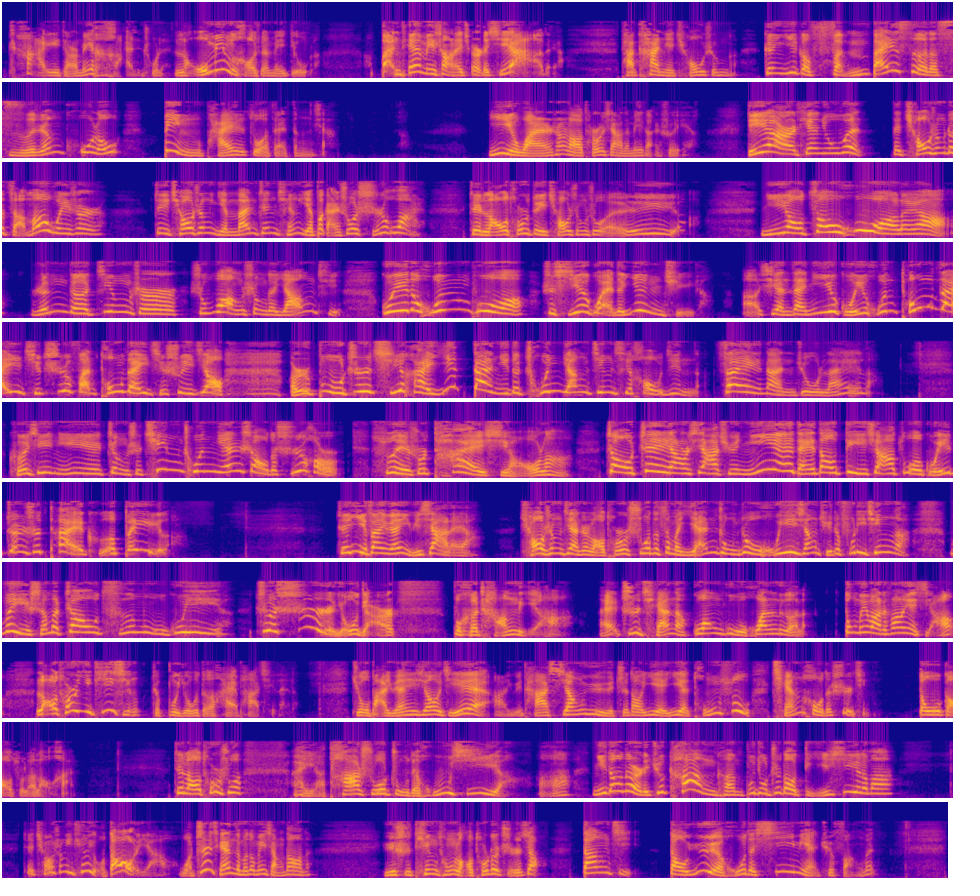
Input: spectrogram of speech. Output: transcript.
差一点没喊出来，老命好像没丢了。半天没上来气儿，他吓得呀！他看见乔生啊，跟一个粉白色的死人骷髅并排坐在灯下。一晚上，老头吓得没敢睡呀。第二天就问这乔生这怎么回事啊？这乔生隐瞒真情，也不敢说实话呀。这老头对乔生说：“哎呀，你要遭祸了呀！”人的精神是旺盛的阳气，鬼的魂魄是邪怪的阴气呀！啊，现在你与鬼魂同在一起吃饭，同在一起睡觉，而不知其害。一旦你的纯阳精气耗尽呢，灾难就来了。可惜你正是青春年少的时候，岁数太小了。照这样下去，你也得到地下做鬼，真是太可悲了。这一番言语下来呀，乔生见这老头说的这么严重，又回想起这福利清啊，为什么朝辞暮归呀？这是有点不合常理啊！哎，之前呢光顾欢乐了，都没往这方面想。老头一提醒，这不由得害怕起来了。就把元宵节啊与他相遇，直到夜夜同宿前后的事情，都告诉了老汉。这老头说：“哎呀，他说住在湖西呀，啊，你到那里去看看，不就知道底细了吗？”这乔生一听有道理啊，我之前怎么都没想到呢？于是听从老头的指教，当即到月湖的西面去访问。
